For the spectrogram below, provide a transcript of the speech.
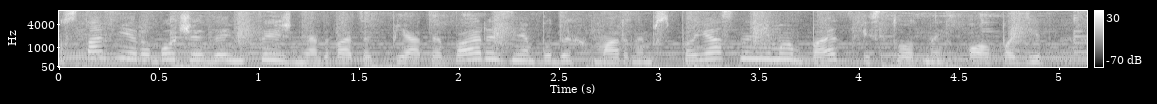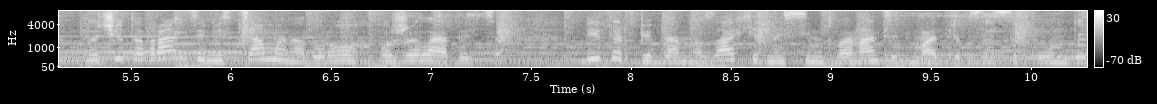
Останній робочий день тижня, 25 березня, буде хмарним з проясненнями без істотних опадів. Вночі та вранці місцями на дорогах ожеледиться. Вітер південно-західний 7-12 метрів за секунду.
